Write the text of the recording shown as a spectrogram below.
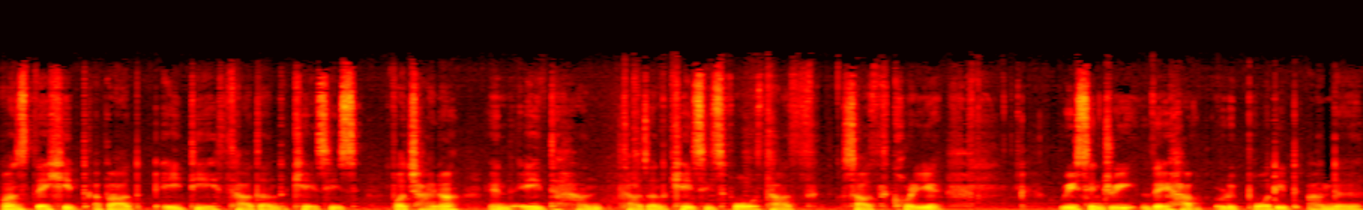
Once they hit about 80,000 cases for China and 800,000 cases for South, South Korea, recently they have reported under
